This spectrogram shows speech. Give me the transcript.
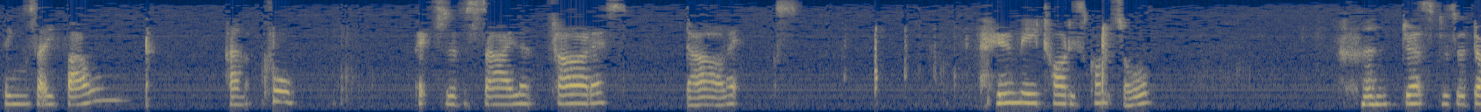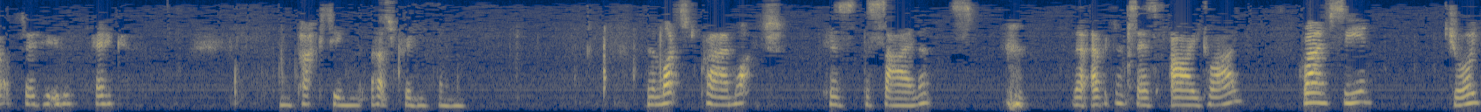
things they found and cool pictures of the silent TARDIS, Daleks. Who made TARDIS console? and dressed as a Doctor Who pig. And packaging, that's pretty funny. And the Monster Crime Watch, because the silence. the evidence says I drive. Crime scene, Joy.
